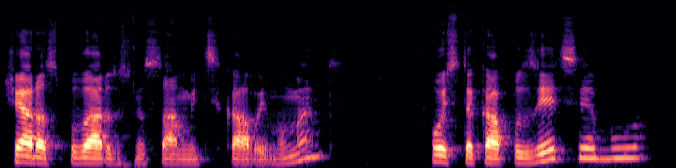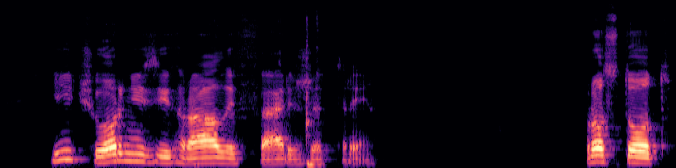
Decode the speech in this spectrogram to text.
Ще раз повернусь на самий цікавий момент. Ось така позиція була. І чорні зіграли ферзь G3. Просто от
